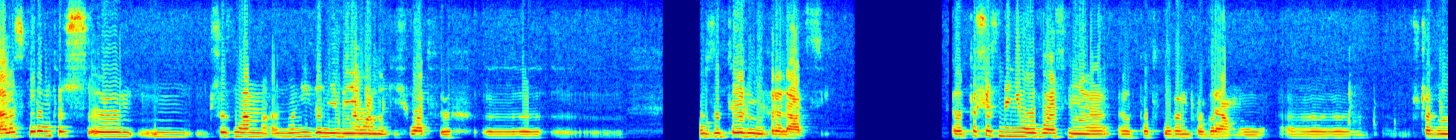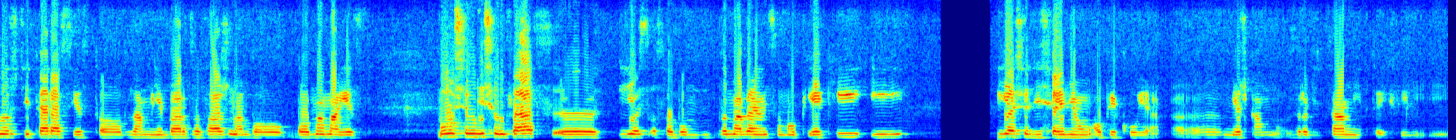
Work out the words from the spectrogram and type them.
ale z którą też y, y, przyznam, no nigdy nie miałam jakichś łatwych, pozytywnych relacji. To się zmieniło właśnie pod wpływem programu. W szczególności teraz jest to dla mnie bardzo ważne, bo, bo mama jest ma 80 lat i jest osobą wymagającą opieki i ja się dzisiaj nią opiekuję. E, mieszkam z rodzicami w tej chwili i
